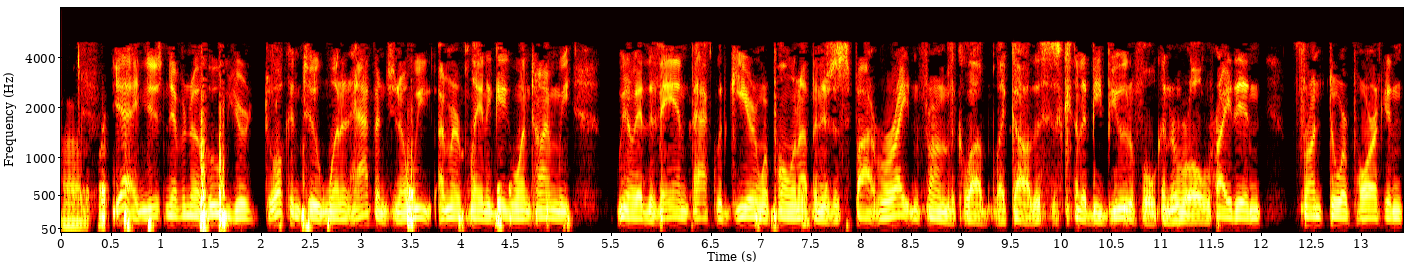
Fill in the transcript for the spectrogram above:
Um, Yeah, and you just never know who you're talking to when it happens. You know, we I remember playing a gig one time. We you know we had the van packed with gear, and we're pulling up, and there's a spot right in front of the club. Like, oh, this is going to be beautiful. Going to roll right in, front door parking.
